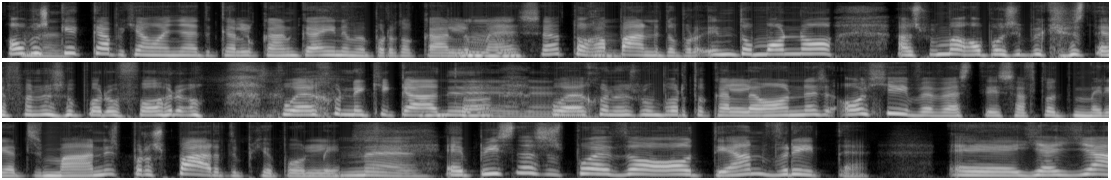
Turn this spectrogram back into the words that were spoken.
Όπως Ναι. και κάποια μανιάτικα λουκάνικα είναι με πορτοκάλι Μμ. μέσα. Το αγαπάνε το προ... Είναι το μόνο, ας πούμε, όπως είπε και ο Στέφανος ο Ποροφόρο, που έχουν εκεί κάτω. Ναι, ναι. Που έχουν, ας πούμε, πορτοκαλαιώνες. Όχι βέβαια στη- σε αυτό τη μεριά της Μάνης, προ Σπάρτη πιο πολύ. Ναι. Επίσης, να σας πω εδώ ότι αν βρείτε ε, γιαγιά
